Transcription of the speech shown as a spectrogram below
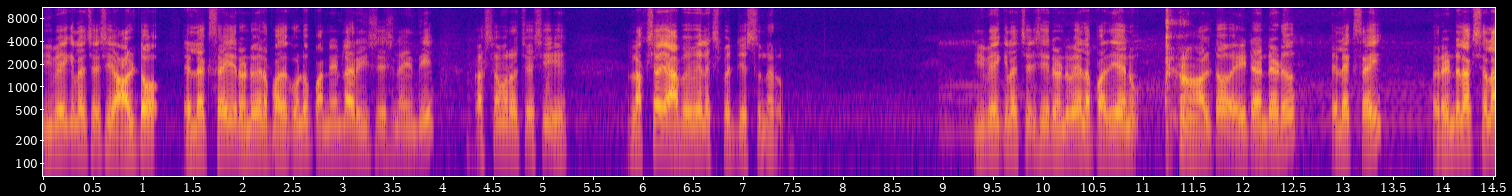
ఈ వెహికల్ వచ్చేసి ఆల్టో ఎల్ఎక్స్ఐ రెండు వేల పదకొండు పన్నెండులో రిజిస్ట్రేషన్ అయింది. కస్టమర్ వచ్చేసి లక్ష యాభై వేలు ఎక్స్పెక్ట్ చేస్తున్నారు. ఈ వెహికల్ వచ్చేసి రెండు వేల పదిహేను ఆల్టో ఎయిట్ హండ్రెడ్ ఎల్ఎక్స్ఐ రెండు లక్షల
